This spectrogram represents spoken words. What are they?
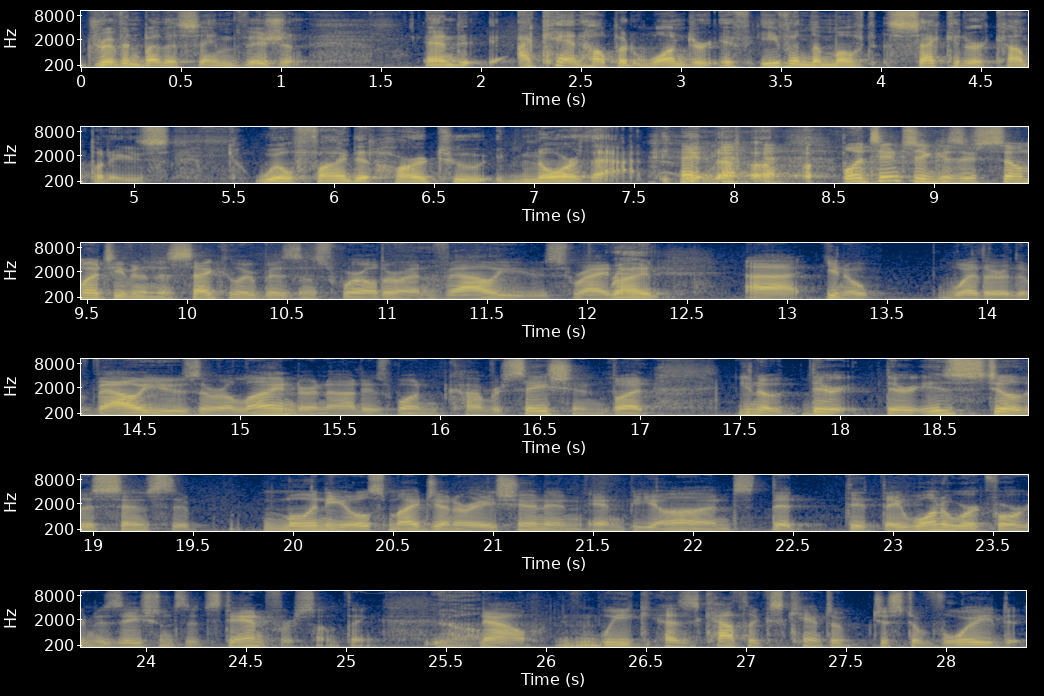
driven by the same vision. And I can't help but wonder if even the most secular companies will find it hard to ignore that. You know? well, it's interesting because there's so much even in the secular business world around values, right? Right. Uh, you know, whether the values are aligned or not is one conversation, but you know, there there is still this sense that millennials, my generation and, and beyond, that, that they want to work for organizations that stand for something. Yeah. Now, mm-hmm. we as Catholics can't just avoid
